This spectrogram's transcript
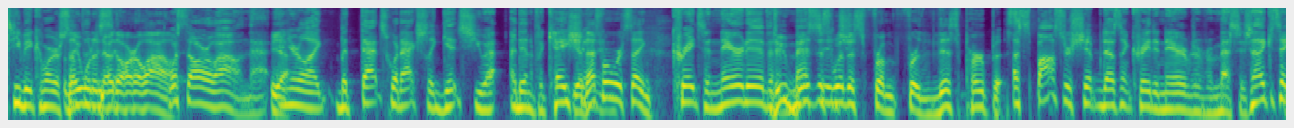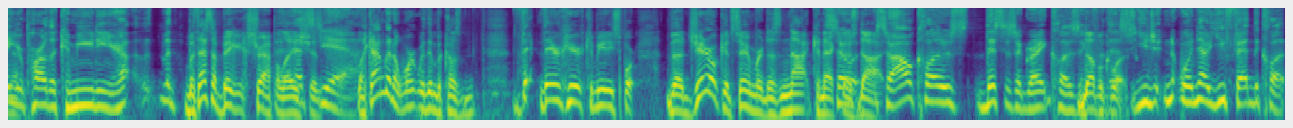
TV commercial. They wanna know say- the ROI What's the ROI on that? Yeah. And you're like, but that's what actually gets you identification. yeah, that's what we're saying. creates a narrative and Do a business message. with us from for this purpose. A sponsorship doesn't create a narrative or a message. And I can say you're part of the community, and you're, but But that's a big extrapolation. Yeah. Like I'm going to work with them because th- they're here community support. The general consumer does not connect so, those dots. so I'll close. This is a great closing. Double for this. close. You well, no, you fed the close.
